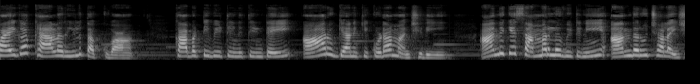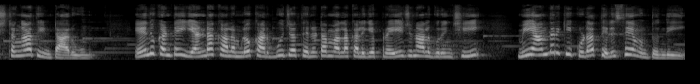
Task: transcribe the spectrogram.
పైగా క్యాలరీలు తక్కువ. కాబట్టి వీటిని తింటే ఆరోగ్యానికి కూడా మంచిది. అందుకే సమ్మర్లో వీటిని అందరూ చాలా ఇష్టంగా తింటారు. ఎందుకంటే ఎండాకాలంలో కర్బూజా తినటం వల్ల కలిగే ప్రయోజనాల గురించి మీ అందరికీ కూడా తెలిసే ఉంటుంది.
